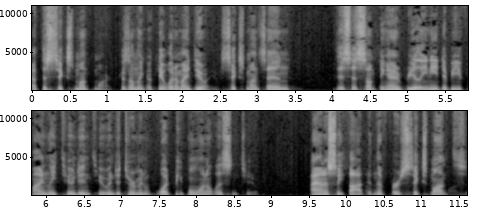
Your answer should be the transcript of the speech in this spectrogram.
at the six month mark because I'm like, okay, what am I doing? Six months in, this is something I really need to be finely tuned into and determine what people want to listen to. I honestly thought in the first six months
